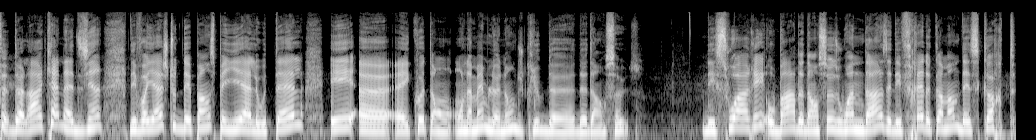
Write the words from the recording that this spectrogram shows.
de dollars canadiens, des voyages, toutes dépenses payées à l'hôtel. Et euh, écoute, on, a même le nom du club de, de danseuses. Des soirées au bar de danseuses Wanda's et des frais de commande d'escorte.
